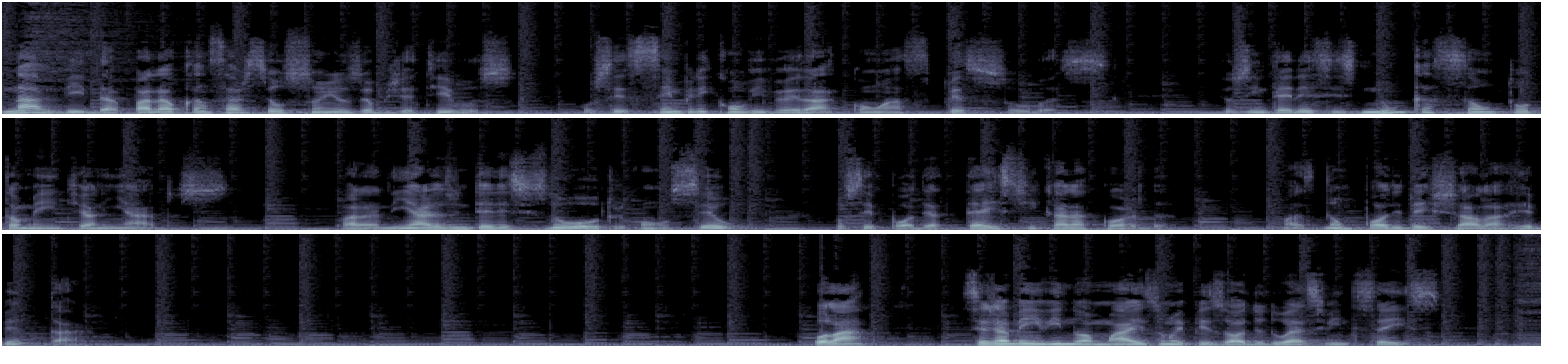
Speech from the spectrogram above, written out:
Na vida, para alcançar seus sonhos e objetivos, você sempre conviverá com as pessoas. E os interesses nunca são totalmente alinhados. Para alinhar os interesses do outro com o seu, você pode até esticar a corda, mas não pode deixá-la arrebentar. Olá, seja bem-vindo a mais um episódio do S26,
